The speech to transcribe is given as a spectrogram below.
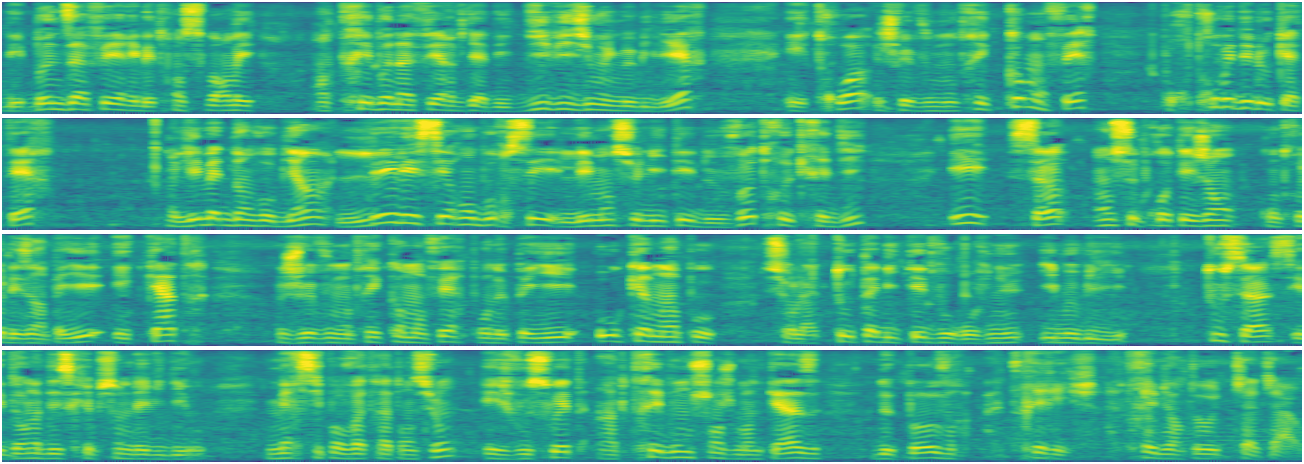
des bonnes affaires et les transformer en très bonnes affaires via des divisions immobilières. Et trois, je vais vous montrer comment faire pour trouver des locataires les mettre dans vos biens, les laisser rembourser les mensualités de votre crédit et ça en se protégeant contre les impayés. Et 4, je vais vous montrer comment faire pour ne payer aucun impôt sur la totalité de vos revenus immobiliers. Tout ça, c'est dans la description de la vidéo. Merci pour votre attention et je vous souhaite un très bon changement de case de pauvre à très riche. À très bientôt. Ciao ciao.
